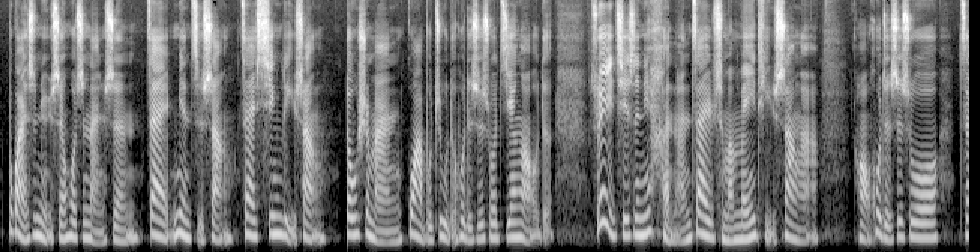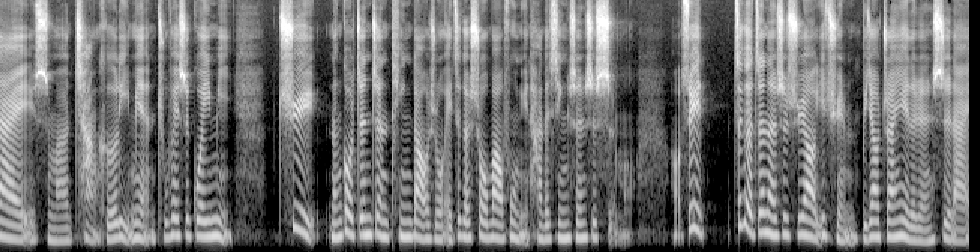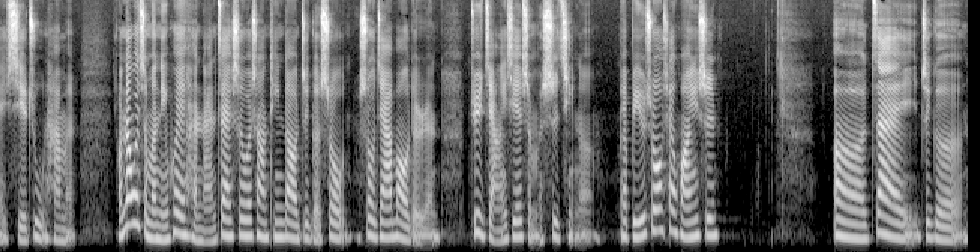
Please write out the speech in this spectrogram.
不管是女生或是男生，在面子上，在心理上。都是蛮挂不住的，或者是说煎熬的，所以其实你很难在什么媒体上啊，好，或者是说在什么场合里面，除非是闺蜜，去能够真正听到说，诶，这个受暴妇女她的心声是什么？好，所以这个真的是需要一群比较专业的人士来协助他们。好，那为什么你会很难在社会上听到这个受受家暴的人去讲一些什么事情呢？那比如说像黄医师，呃，在这个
